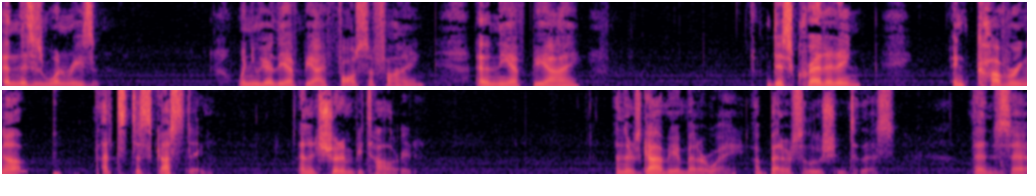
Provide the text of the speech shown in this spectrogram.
And this is one reason. When you hear the FBI falsifying and the FBI discrediting and covering up, that's disgusting. And it shouldn't be tolerated. And there's got to be a better way, a better solution to this than to say,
